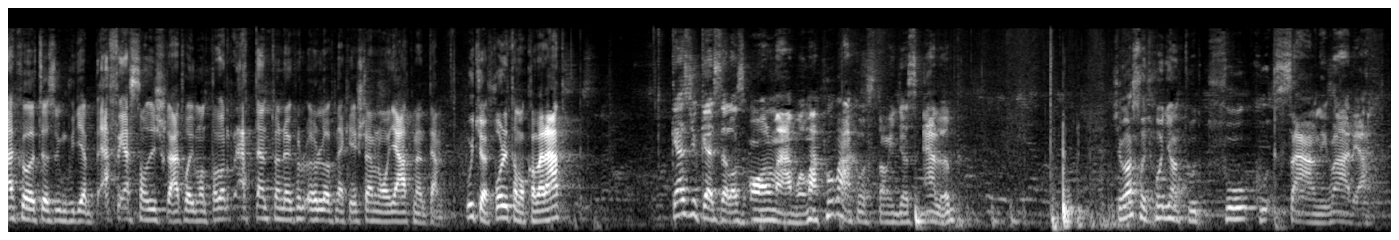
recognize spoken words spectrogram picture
elköltözünk, ugye befejeztem az iskolát, vagy mondtam, rettentően örülök neki, és remélem, hogy átmentem. Úgyhogy fordítom a kamerát. Kezdjük ezzel az almával. Már próbálkoztam így az előbb. Csak az, hogy hogyan tud fókuszálni, várjál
